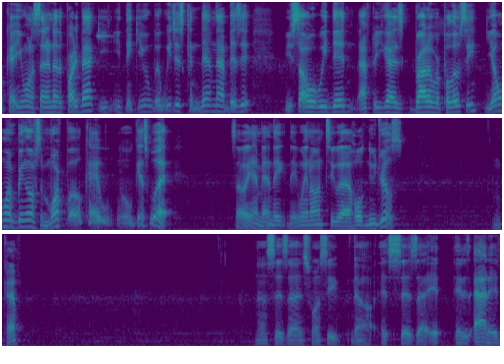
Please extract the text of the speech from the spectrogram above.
okay, you want to send another party back? You, you think you, but we just condemned that visit? You saw what we did after you guys brought over Pelosi? Y'all want to bring over some more? Okay, well, guess what? So, yeah, man, they, they went on to uh, hold new drills. Okay. Now it says, uh, I just want to see. No, it says uh, it, it is added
